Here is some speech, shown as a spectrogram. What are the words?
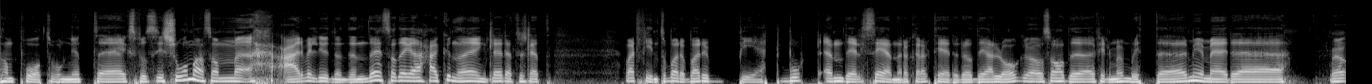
sånn påtvunget eh, eksposisjon da, som er veldig unødvendig. Så det her kunne det egentlig rett og slett vært fint å bare barbert bort en del scener og karakterer og dialog, og så hadde filmen blitt eh, mye mer eh, ja.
